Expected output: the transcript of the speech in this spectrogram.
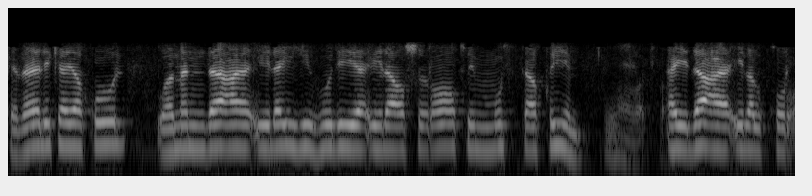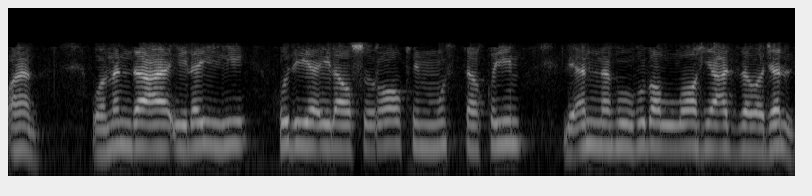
كذلك يقول ومن دعا إليه هدي إلى صراط مستقيم أي دعا إلى القرآن. ومن دعا إليه هدي إلى صراط مستقيم لأنه هدى الله عز وجل.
